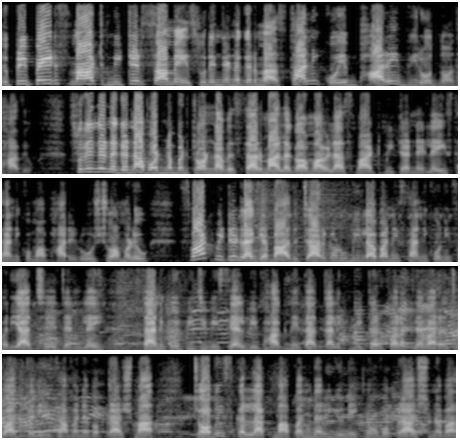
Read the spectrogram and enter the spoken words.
તો પ્રીપેડ સ્માર્ટ મીટર સામે સુરેન્દ્રનગરમાં સ્થાનિકોએ ભારે વિરોધ નોંધાવ્યો. સુરેન્દ્રનગરના વોર્ડ નંબર ત્રણના વિસ્તારમાં લગાવવામાં આવેલા સ્માર્ટ મીટરને લઈ સ્થાનિકોમાં ભારે રોષ જોવા મળ્યો. સ્માર્ટ મીટર લાગ્યા બાદ ચાર ગણું બિલ આવવાની સ્થાનિકોની ફરિયાદ છે, જેને લઈ સ્થાનિકોએ પીજીવીસીએલ વિભાગને તાત્કાલિક મીટર પરત લેવા રજૂઆત કરી. સામાન્ય વપરાશમાં ચોવીસ કલાકમાં પંદર યુનિટનો વપરાશ નવા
